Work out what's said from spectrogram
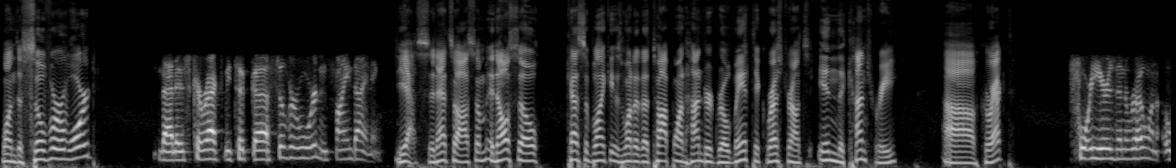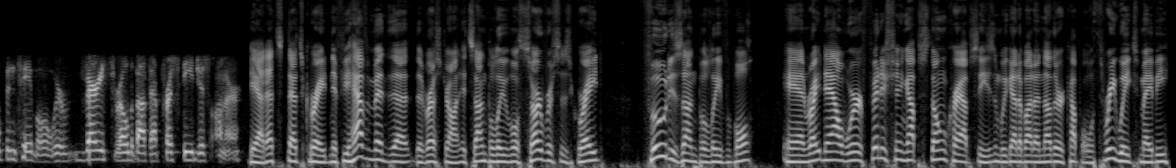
won the silver award. That is correct. We took a silver award in fine dining. Yes, and that's awesome. And also, Casablanca is one of the top 100 romantic restaurants in the country. Uh, correct? Four years in a row on Open Table. We're very thrilled about that prestigious honor. Yeah, that's that's great. And if you haven't been to the, the restaurant, it's unbelievable. Service is great. Food is unbelievable. And right now we're finishing up stone crab season. We got about another couple, three weeks maybe,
